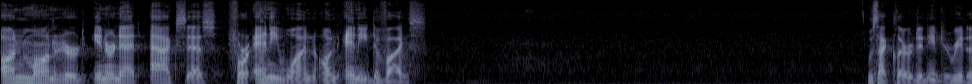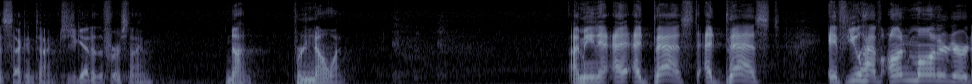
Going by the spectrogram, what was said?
unmonitored internet access for anyone on any device. Was that clear or did I need to read it a second time? Did you get it the first time? None. For no one. I mean, at best, at best, if you have unmonitored,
